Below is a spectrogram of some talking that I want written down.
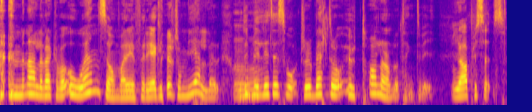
Men alla verkar vara oense om vad det är för regler som gäller. Och det blir lite svårt, så det är bättre att uttala dem då, tänkte vi. Ja, precis.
